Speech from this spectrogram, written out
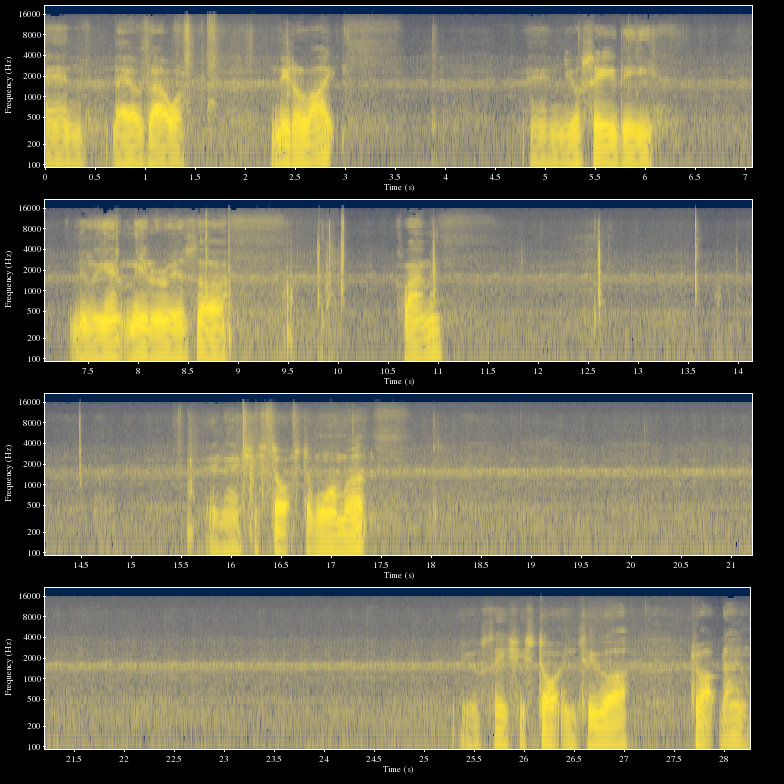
And there's our meter light. And you'll see the milliamp meter is uh, climbing and as she starts to warm up you'll see she's starting to uh, drop down.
